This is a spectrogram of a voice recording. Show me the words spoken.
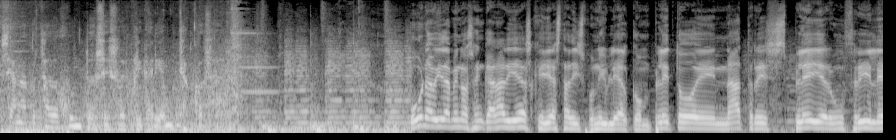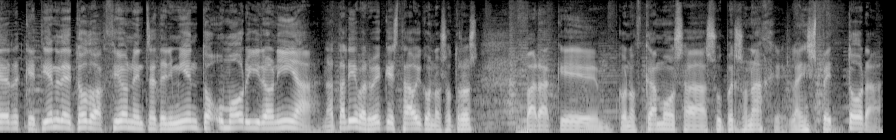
Se han acostado juntos, eso explicaría muchas cosas. Una vida menos en Canarias que ya está disponible al completo en A3 Player, un thriller que tiene de todo, acción, entretenimiento, humor, ironía. Natalia Barbeque está hoy con nosotros para que conozcamos a su personaje, la inspectora,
